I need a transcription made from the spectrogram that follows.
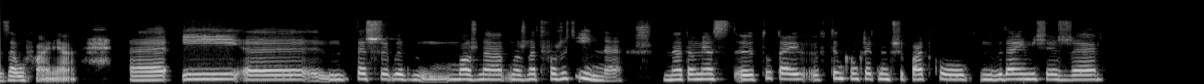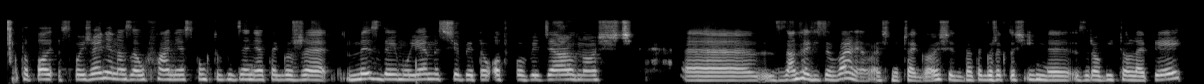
zaufania. E, I e, też można, można tworzyć inne. Natomiast e, tutaj w tym konkretnym przypadku wydaje mi się, że to spojrzenie na zaufanie z punktu widzenia tego, że my zdejmujemy z siebie tą odpowiedzialność zanalizowania właśnie czegoś, dlatego że ktoś inny zrobi to lepiej,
